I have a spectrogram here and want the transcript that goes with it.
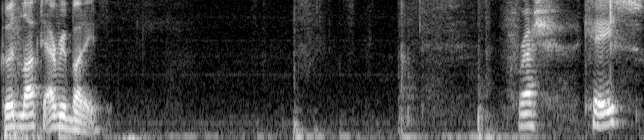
Good luck to everybody. Fresh case.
